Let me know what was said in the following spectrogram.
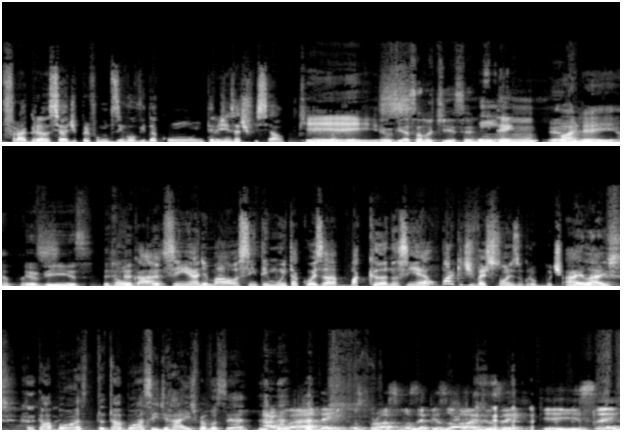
fragrância de perfume desenvolvida com inteligência artificial. Que isso. Eu vi essa notícia. Sim. Tem. Eu, Olha aí, rapaz. Eu vi isso. Então, cara, assim, é animal, assim, tem muita coisa bacana, assim. É um parque de diversões o Grupo Boticário. Ai, Laj, tá bom, tá bom assim de raiz pra você? Aguardem os próximos episódios, hein? Que isso, hein?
